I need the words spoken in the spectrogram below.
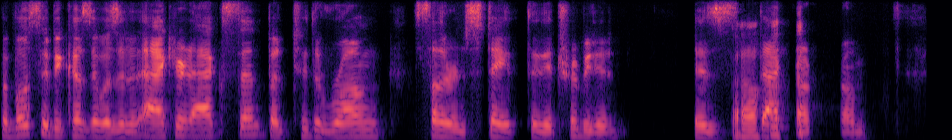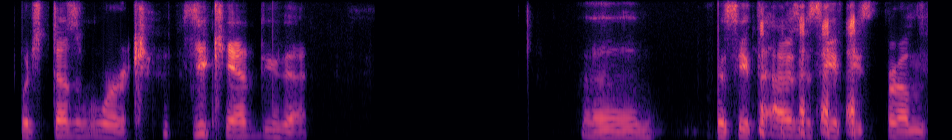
but mostly because it was an accurate accent, but to the wrong southern state that they attributed his Oh. background from, which doesn't work. you can't do that. Um, let's see. If, I was gonna see if he's from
